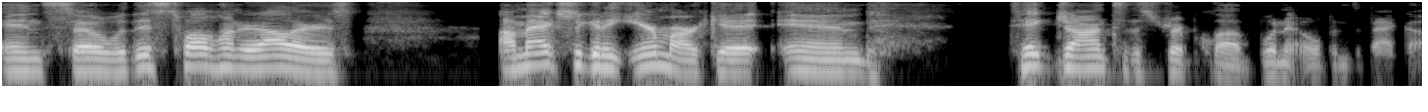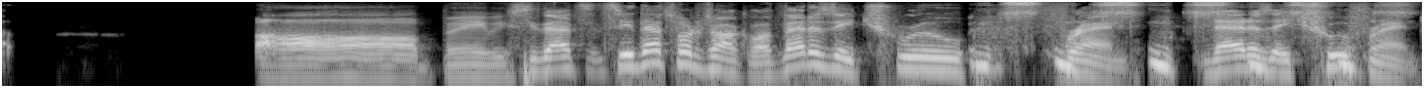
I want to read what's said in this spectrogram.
And so with this twelve hundred dollars, I'm actually going to earmark it and take John to the strip club when it opens back up. oh baby see that's see that's what i'm talking about that is a true Friend. That is a true friend.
